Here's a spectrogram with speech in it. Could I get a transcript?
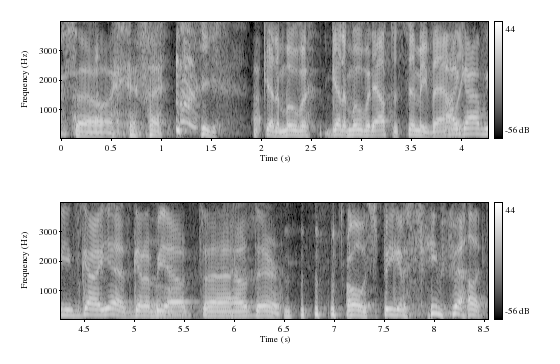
so if I, Got to move it. Got to move it out to Simi Valley. I got it's got yeah, it's got to be out uh, out there. oh, speaking of Simi Valley,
